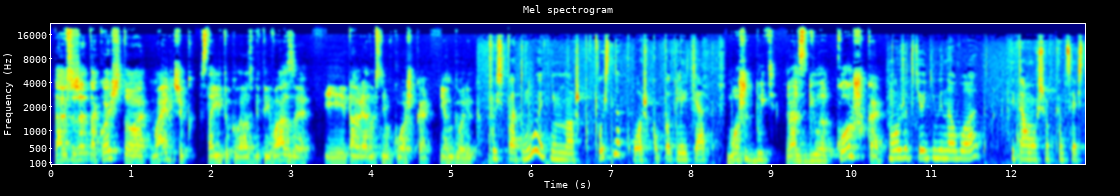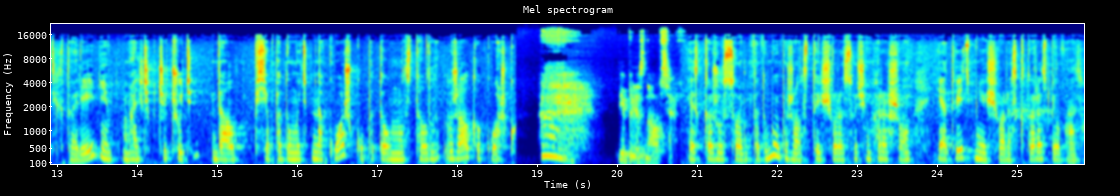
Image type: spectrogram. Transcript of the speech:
Там сюжет такой, что мальчик стоит около разбитой вазы, и там рядом с ним кошка. И он говорит, Пусть подумают немножко, пусть на кошку поглядят. может быть, разбила кошка? Может, я не виноват. И там, в общем, в конце стихотворения мальчик чуть-чуть дал всем подумать на кошку, потом ему стало жалко кошку. И признался. Я скажу, Сонь, подумай, пожалуйста, еще раз очень хорошо. И ответь мне еще раз, кто разбил вазу.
